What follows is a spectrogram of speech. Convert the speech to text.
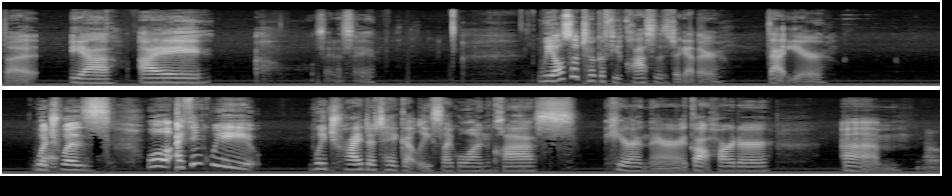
But yeah, I what was I gonna say? We also took a few classes together that year. Which Yes. was well, I think we we tried to take at least like one class here and there. It got harder um Yeah.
